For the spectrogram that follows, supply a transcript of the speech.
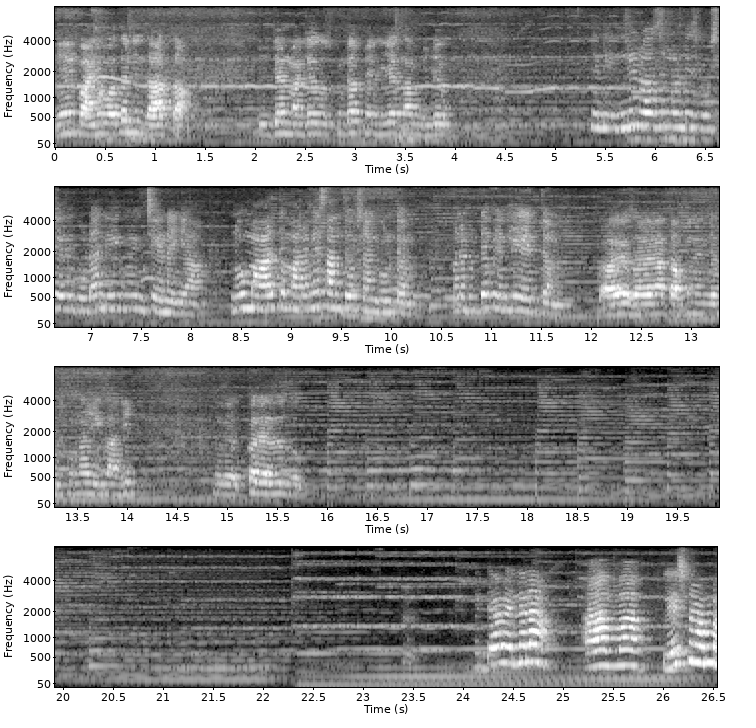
నేను పని పోతా నేను దాస్తా. బిడ్డను మంచిగా చూసుకుంటా పెళ్ళి చేస్తాం బిడ్డ నేను ఇన్ని రోజుల నుండి చూసేది కూడా నీ గురించేనయ్యా. నువ్వు మారితే మనమే సంతోషంగా ఉంటాం. మన బిడ్డ పెళ్ళి చేద్దాం. సరే సరే నా తప్పు నేను తెలుసుకున్నా ఈ కాసి నువ్వు ఎక్కడ తెలుసు? బిడ్డ వెన్నెలా. అమ్మ లేచినావా అమ్మ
